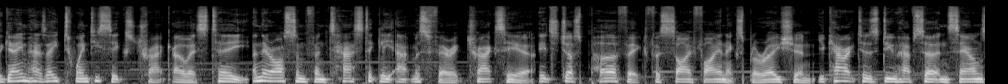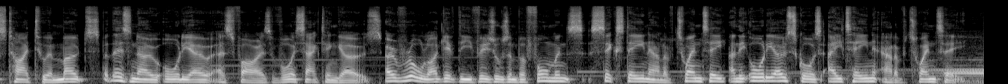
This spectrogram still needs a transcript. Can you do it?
The game has a 26 track OST, and there are some fantastically atmospheric tracks here. It's just perfect for sci fi and exploration. Your characters do have certain sounds tied to emotes, but there's no audio as far as voice acting goes. Overall, I give the visuals and performance 16 out of 20, and the audio scores 18 out of 20.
